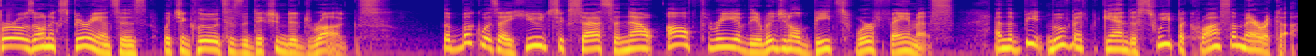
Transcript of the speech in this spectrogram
Burroughs' own experiences, which includes his addiction to drugs. The book was a huge success, and now all three of the original beats were famous, and the beat movement began to sweep across America.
